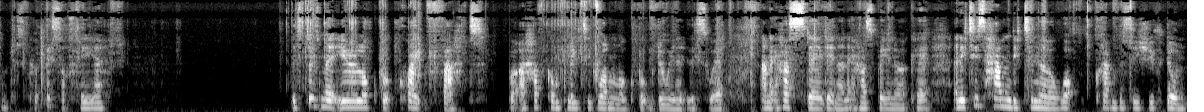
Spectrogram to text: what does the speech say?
we'll just cut this off here. This does make your logbook quite fat, but I have completed one logbook doing it this way and it has stayed in and it has been okay. And it is handy to know what canvases you've done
